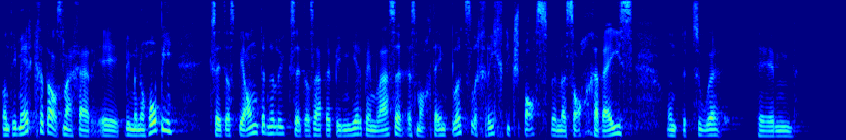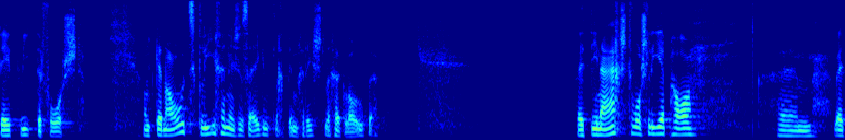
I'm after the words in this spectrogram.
Und ich merke das nachher äh, bei einem Hobby, ich sehe das bei anderen Leuten, ich sehe das eben bei mir beim Lesen, es macht einem plötzlich richtig Spass, wenn man Sachen weiss und dazu ähm, dort weiter forscht. Und genau das Gleiche ist es eigentlich beim christlichen Glauben. Wenn du die Nächste willst, lieb haben ähm, wenn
